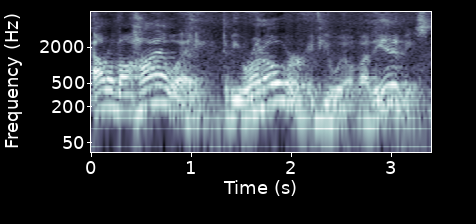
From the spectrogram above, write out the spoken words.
out on the highway to be run over, if you will, by the enemies,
